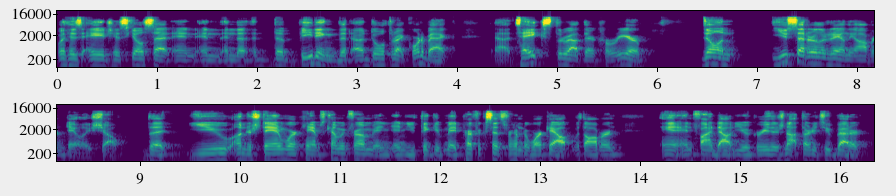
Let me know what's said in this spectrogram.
with his age, his skill set, and and and the the beating that a dual threat quarterback uh, takes throughout their career. Dylan, you said earlier today on the Auburn Daily Show that you understand where Cam's coming from and, and you think it made perfect sense for him to work out with Auburn and, and find out you agree there's not 32 better.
